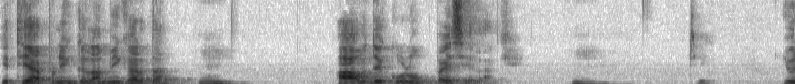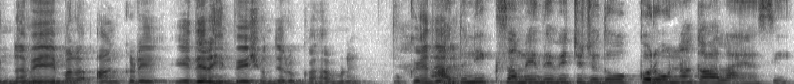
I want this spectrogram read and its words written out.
ਇੱਥੇ ਆਪਣੀ ਗੁਲਾਮੀ ਕਰਦਾ ਹੂੰ। ਆਪਦੇ ਕੋਲੋਂ ਪੈਸੇ ਲਾ ਕੇ। ਠੀਕ? ਜੋ ਨਵੇਂ ਮਤਲਬ ਅੰਕੜੇ ਇਹਦੇ ਨਹੀਂ ਪੇਸ਼ ਹੁੰਦੇ ਲੋਕਾਂ ਸਾਹਮਣੇ ਉਹ ਕਹਿੰਦੇ ਨੇ। ਆਧੁਨਿਕ ਸਮੇਂ ਦੇ ਵਿੱਚ ਜਦੋਂ ਕਰੋਨਾ ਕਾਲ ਆਇਆ ਸੀ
